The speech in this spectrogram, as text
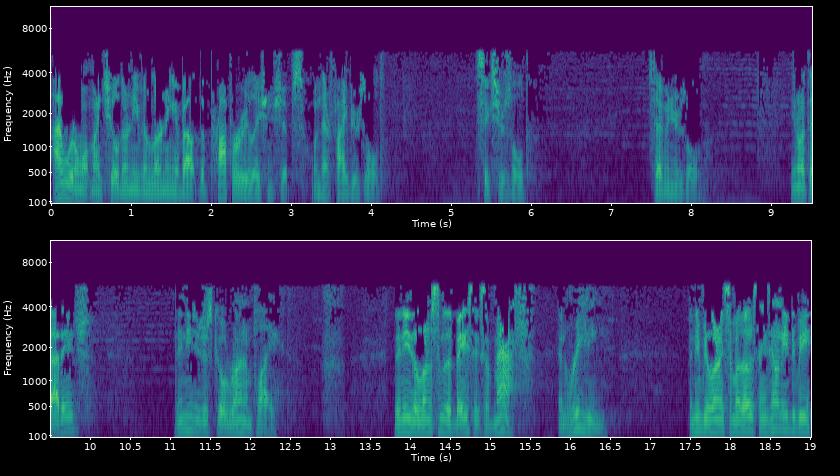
I wouldn't want my children even learning about the proper relationships when they're five years old, six years old, seven years old. You know, at that age, they need to just go run and play. They need to learn some of the basics of math and reading. They need to be learning some of those things. They don't need to be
